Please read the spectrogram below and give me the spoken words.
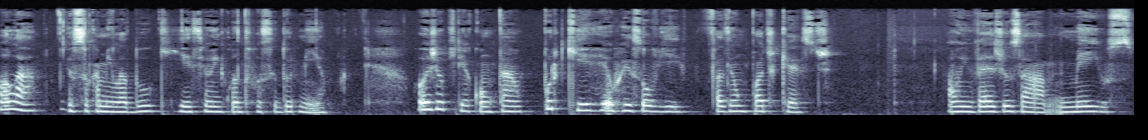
Olá, eu sou Camila Duque e esse é o Enquanto Você Dormia. Hoje eu queria contar por que eu resolvi fazer um podcast. Ao invés de usar meios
